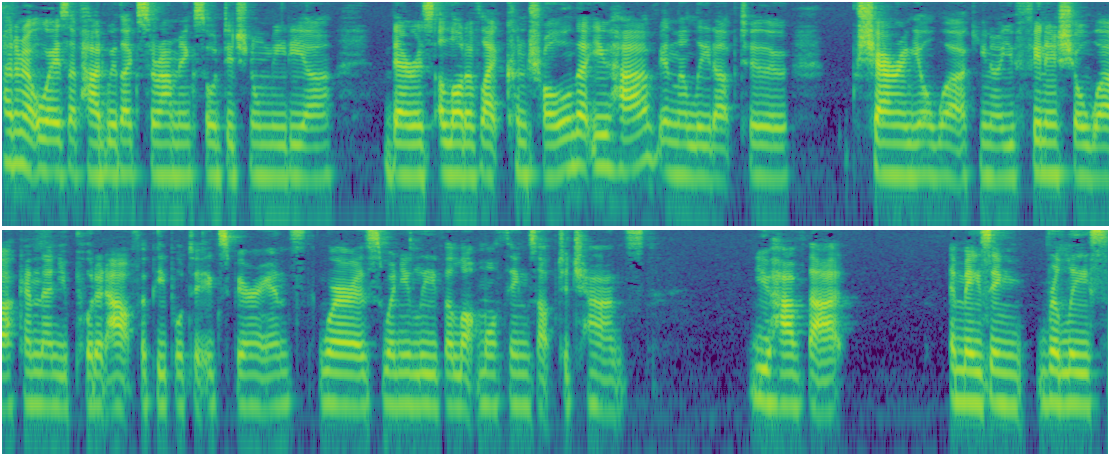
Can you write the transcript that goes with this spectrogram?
i don't know always i've had with like ceramics or digital media there is a lot of like control that you have in the lead up to sharing your work. You know you finish your work and then you put it out for people to experience whereas when you leave a lot more things up to chance you have that amazing release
